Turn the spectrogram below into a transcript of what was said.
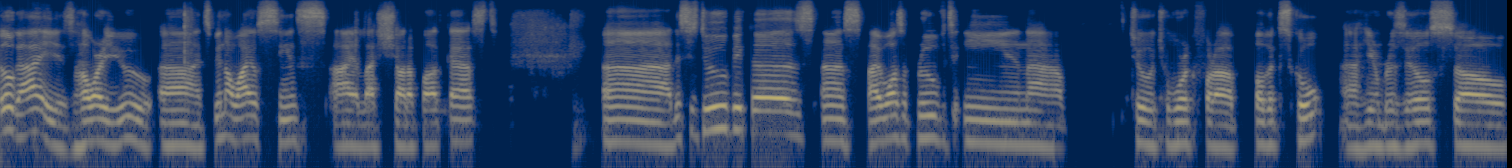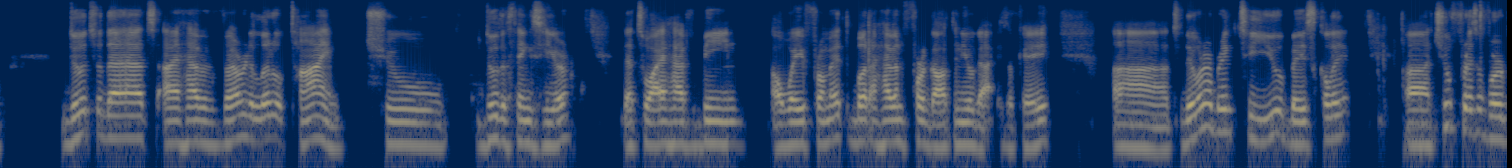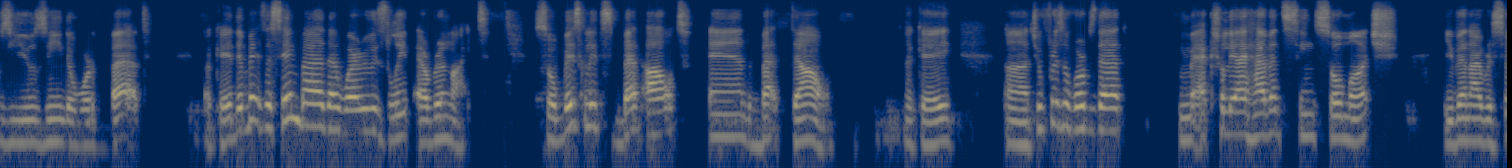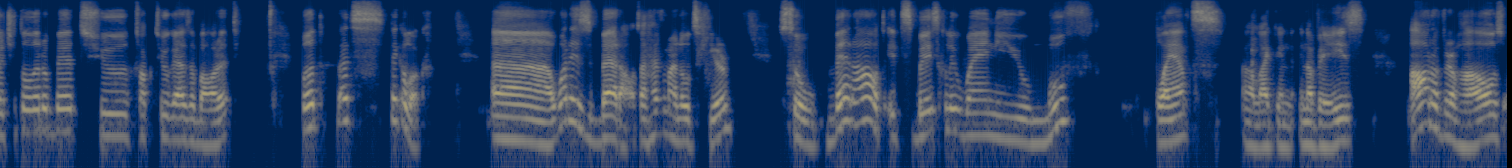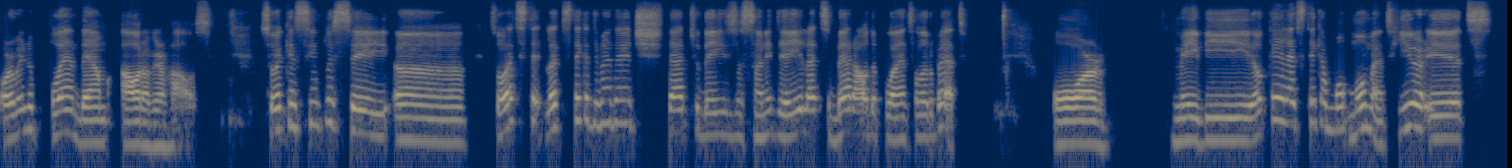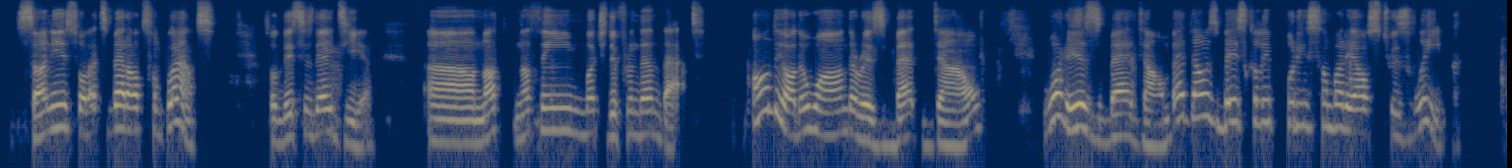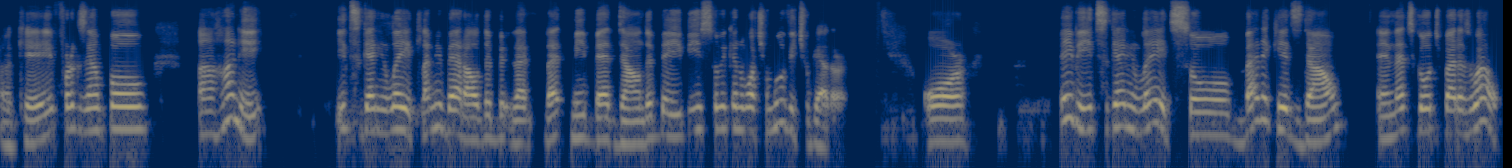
Hello, guys. How are you? Uh, it's been a while since I last shot a podcast. Uh, this is due because uh, I was approved in uh, to to work for a public school uh, here in Brazil. So, due to that, I have very little time to do the things here. That's why I have been away from it, but I haven't forgotten you guys. Okay. Uh, today, what I bring to you basically uh, two phrasal verbs using the word bed. Okay, the, the same bed that where you sleep every night. So basically, it's bed out and bed down. Okay, uh, two phrasal verbs that actually I haven't seen so much. Even I researched it a little bit to talk to you guys about it. But let's take a look. Uh, what is bed out? I have my notes here. So bed out, it's basically when you move plants, uh, like in, in a vase, out of your house or when you plant them out of your house. So I can simply say, uh, so let's, let's take advantage that today is a sunny day. Let's bed out the plants a little bit. Or maybe, okay, let's take a mo moment. Here it's sunny, so let's bed out some plants. So this is the idea. Uh, not Nothing much different than that. On the other one, there is bed down. What is bed down? Bed down is basically putting somebody else to sleep. Okay, for example, uh, honey, it's getting late. Let me bed out the let, let me bed down the baby so we can watch a movie together. Or baby, it's getting late, so bed the kids down and let's go to bed as well.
